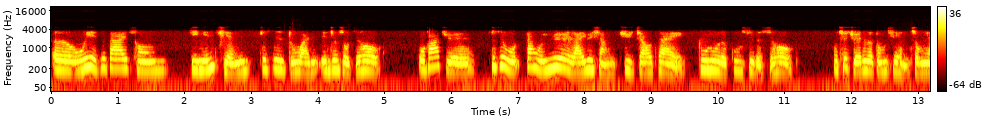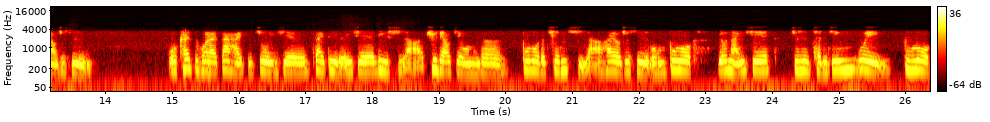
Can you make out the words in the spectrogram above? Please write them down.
呃，我也是大概从几年前就是读完研究所之后，我发觉。就是我，当我越来越想聚焦在部落的故事的时候，我就觉得那个东西很重要。就是我开始回来带孩子做一些在地的一些历史啊，去了解我们的部落的迁徙啊，还有就是我们部落有哪一些就是曾经为部落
